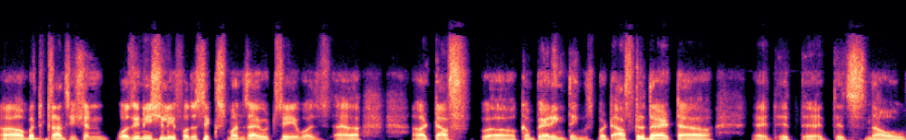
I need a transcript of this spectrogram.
uh, but the transition was initially for the six months. I would say was uh, uh, tough uh, comparing things, but after that. It, it, it, it's now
